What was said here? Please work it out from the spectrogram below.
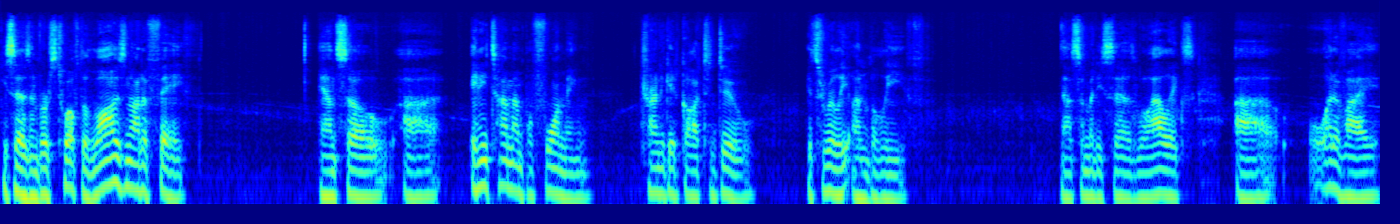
he says in verse 12, the law is not of faith. And so uh, anytime I'm performing, trying to get God to do, it's really unbelief. Now somebody says, well, Alex, uh, what if I,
